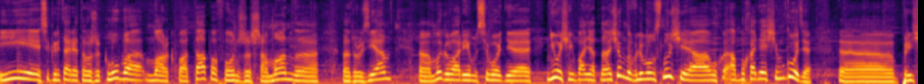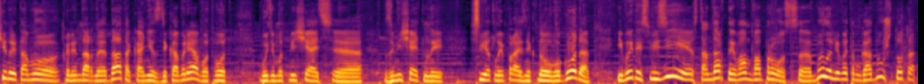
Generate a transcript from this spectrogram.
и секретарь этого же клуба Марк Потапов, он же шаман. Э, друзья, э, мы говорим сегодня не очень понятно о чем, но в любом случае о, об уходящем годе. Э, причиной тому календарная дата, конец декабря, вот-вот будем отмечать э, замечательный светлый праздник Нового года. И в этой связи стандартный вам вопрос. Было ли в этом году что-то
